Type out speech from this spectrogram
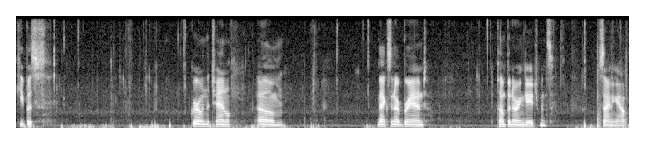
keep us growing the channel. Um, maxing our brand, pumping our engagements. Signing out.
